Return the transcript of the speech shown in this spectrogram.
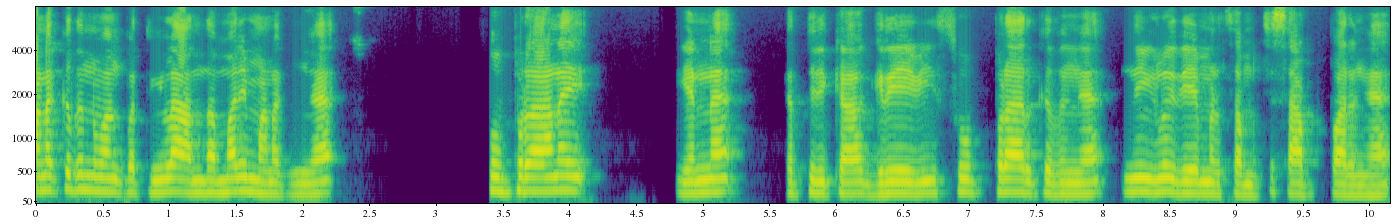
மணக்குதுன்னு வாங்க பார்த்தீங்களா அந்த மாதிரி மணக்குங்க. சூப்பரான எண்ணெய் கத்திரிக்காய் கிரேவி சூப்பராக இருக்குதுங்க. நீங்களும் இதே மாதிரி சமைச்சு சாப்பிட்டு பாருங்கள்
